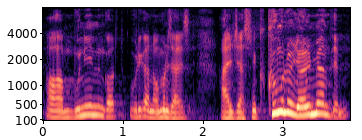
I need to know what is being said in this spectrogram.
아, 문인 것 우리가 너무나 잘 알지 않습니까? 그 문을 열면 됩니다.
